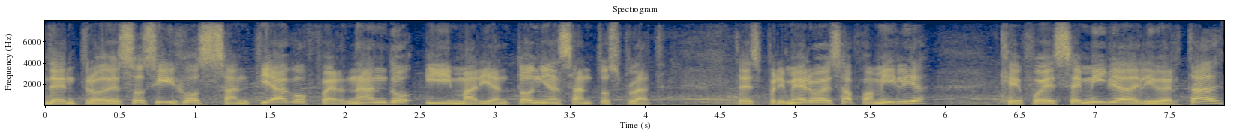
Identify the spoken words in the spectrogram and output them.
dentro de esos hijos Santiago, Fernando y María Antonia Santos Plata. Entonces primero esa familia, que fue Semilla de Libertad,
